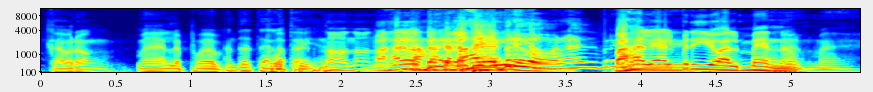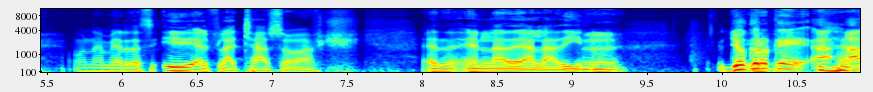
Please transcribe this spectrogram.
Cabrón, ma, le puedo. Ándate a la puta. pija. No, no, no. Bájale, no, bájale, bájale, bájale el brillo. bájale el brillo. Bájale al brillo al menos. Una mierda así. Y el flachazo, ah, en, en la de Aladino. Eh. Yo creo que ha,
